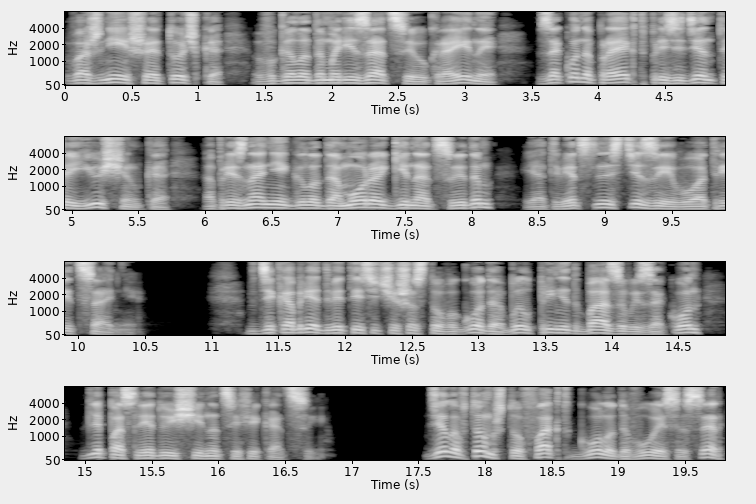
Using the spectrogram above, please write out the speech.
Важнейшая точка в голодоморизации Украины – законопроект президента Ющенко о признании голодомора геноцидом и ответственности за его отрицание. в декабре 2006 года был принят базовый закон для последующей нацификации. Дело в том, что факт голода в УССР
